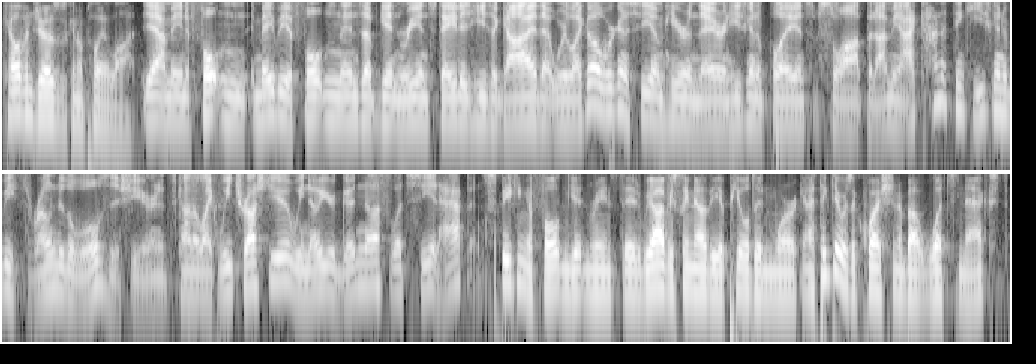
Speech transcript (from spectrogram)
Kelvin Joseph is going to play a lot. Yeah, I mean, if Fulton, maybe if Fulton ends up getting reinstated, he's a guy that we're like, oh, we're going to see him here and there, and he's going to play in some slot. But I mean, I kind of think he's going to be thrown to the wolves this year, and it's kind of like we trust you, we know you're good enough, let's see it happen. Speaking of Fulton getting reinstated, we obviously know the appeal didn't work, and I think there was a question about what's next.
